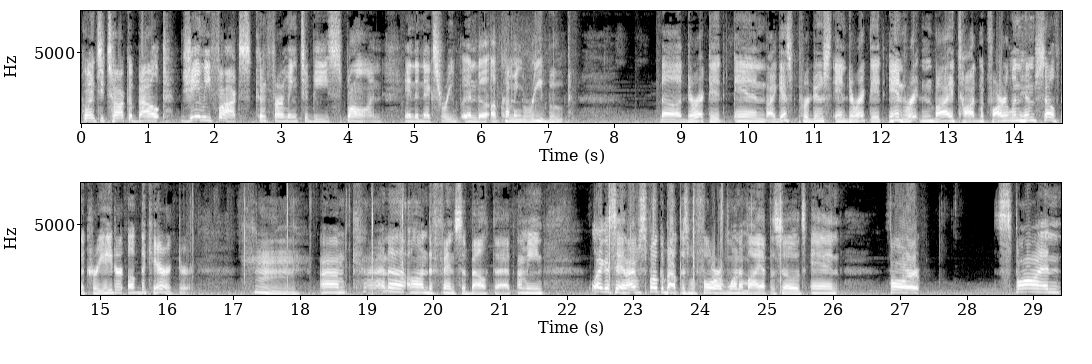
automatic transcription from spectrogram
going to talk about Jamie Foxx confirming to be Spawn in the next re- in the upcoming reboot. Uh, directed and I guess produced and directed and written by Todd McFarlane himself, the creator of the character. Hmm, I'm kind of on the fence about that. I mean, like I said, I've spoke about this before in one of my episodes, and for Spawn,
